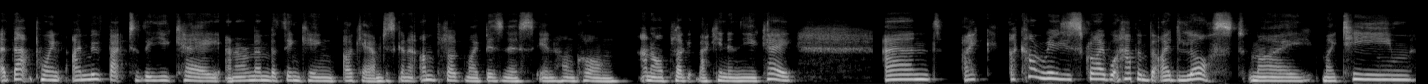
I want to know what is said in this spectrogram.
at that point, I moved back to the UK and I remember thinking, okay, I'm just going to unplug my business in Hong Kong and I'll plug it back in in the UK. And I, I can't really describe what happened, but I'd lost my, my team,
